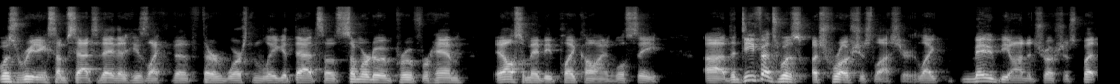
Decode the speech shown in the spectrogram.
was reading some stat today that he's like the third worst in the league at that. So somewhere to improve for him. It also may be play calling. We'll see. Uh, the defense was atrocious last year, like maybe beyond atrocious, but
